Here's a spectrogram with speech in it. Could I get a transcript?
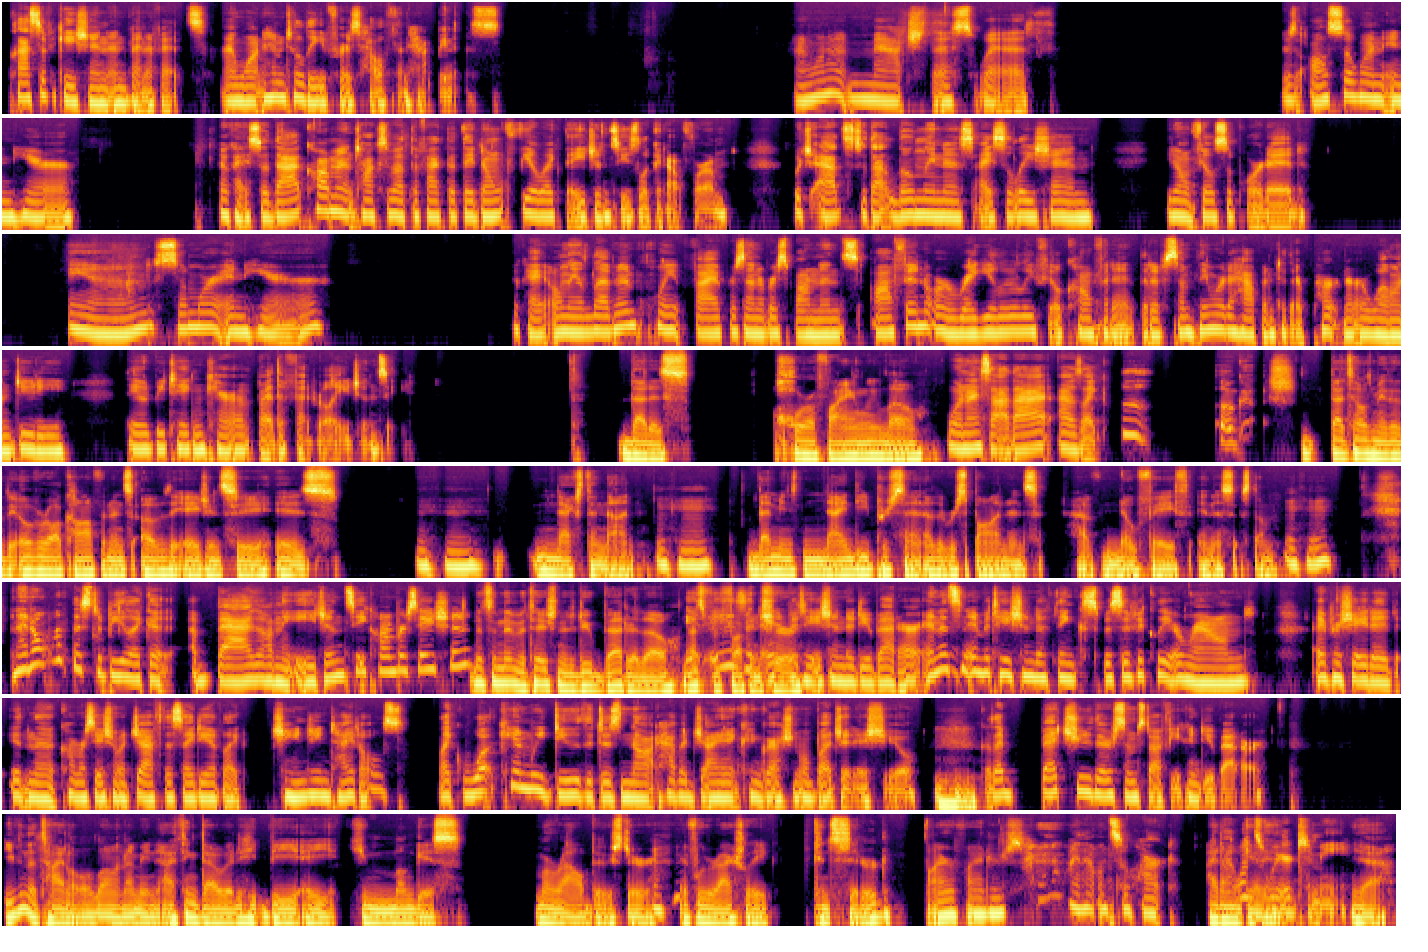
classification, and benefits. I want him to leave for his health and happiness. I want to match this with. There's also one in here. Okay, so that comment talks about the fact that they don't feel like the agency's looking out for them, which adds to that loneliness, isolation. You don't feel supported. And somewhere in here, okay, only 11.5% of respondents often or regularly feel confident that if something were to happen to their partner while on duty, they would be taken care of by the federal agency. That is horrifyingly low. When I saw that, I was like, oh gosh. That tells me that the overall confidence of the agency is Mm-hmm. next to none. Mm-hmm. That means 90% of the respondents have no faith in the system. Mm-hmm. And I don't want this to be like a, a bag on the agency conversation. It's an invitation to do better, though. That's It for is fucking an sure. invitation to do better. And it's an invitation to think specifically around, I appreciated in the conversation with Jeff this idea of like changing titles. Like, what can we do that does not have a giant congressional budget issue? Mhm. Because I bet you there's some stuff you can do better. Even the title alone, I mean, I think that would be a humongous morale booster Mhm. if we were actually considered firefighters. I don't know why that one's so hard. I don't That one's it. weird to me. Yeah.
